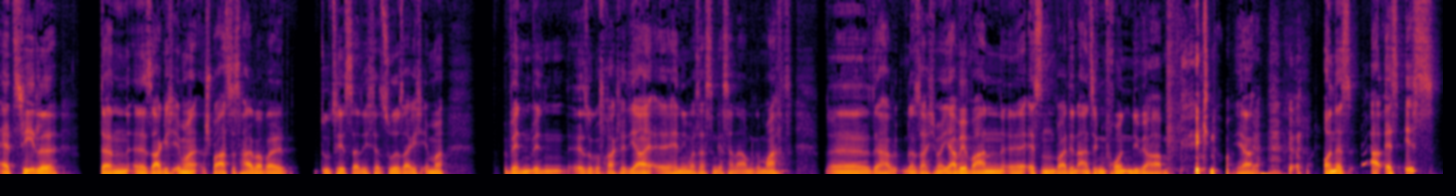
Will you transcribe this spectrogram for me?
erzähle, dann sage ich immer spaßeshalber, weil du zählst da nicht dazu, da sage ich immer, wenn, wenn so gefragt wird, ja, Henning, was hast du denn gestern Abend gemacht? Äh, da, dann sage ich immer, ja, wir waren äh, essen bei den einzigen Freunden, die wir haben. genau. Ja. ja. Und es, äh, es ist,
